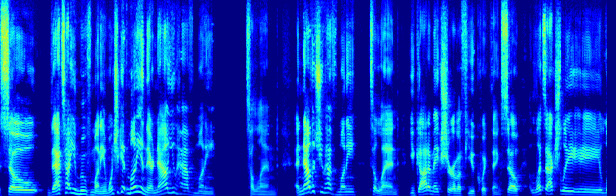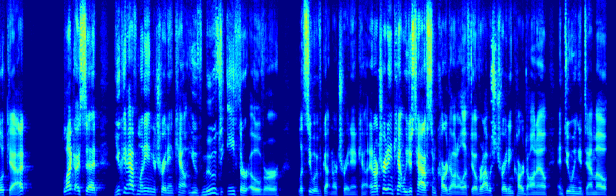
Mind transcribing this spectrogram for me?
So that's how you move money. And once you get money in there, now you have money to lend. And now that you have money to lend, you got to make sure of a few quick things. So let's actually look at, like I said, you can have money in your trading account. You've moved Ether over. Let's see what we've got in our trading account. In our trading account, we just have some Cardano left over. I was trading Cardano and doing a demo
